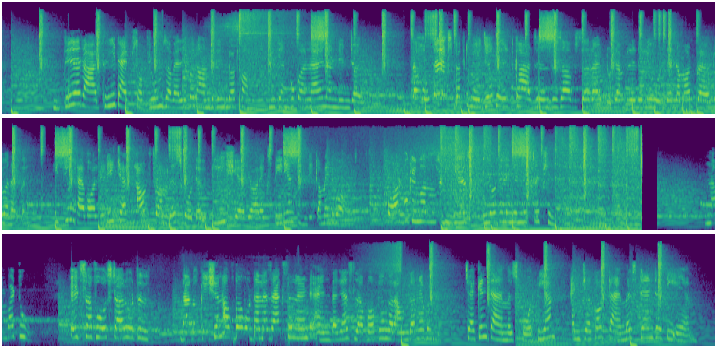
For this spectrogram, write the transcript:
There are three types of rooms available on booking.com. You can book online and enjoy. The hotel expects major credit cards and reserves the right to temporarily hold an amount prior to arrival. If you have already checked out from this hotel, please share your experience in the comment box. For booking or more details, below the link in description. Number 2. It's a 4-star hotel. The location of the hotel is excellent and the guests love walking around the neighborhood. Check-in time is 4 p.m. and check-out time is 10:30 a.m.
